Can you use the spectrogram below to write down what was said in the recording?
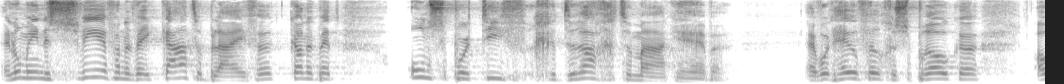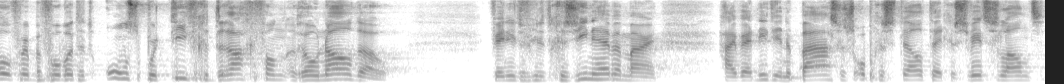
En om in de sfeer van het WK te blijven, kan het met onsportief gedrag te maken hebben. Er wordt heel veel gesproken over bijvoorbeeld het onsportief gedrag van Ronaldo. Ik weet niet of jullie het gezien hebben, maar hij werd niet in de basis opgesteld tegen Zwitserland.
